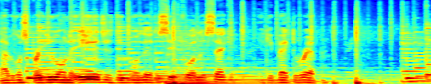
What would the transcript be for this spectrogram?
Now we're gonna spray glue on the edges, then we're gonna let it sit for a little second and get back to wrapping.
